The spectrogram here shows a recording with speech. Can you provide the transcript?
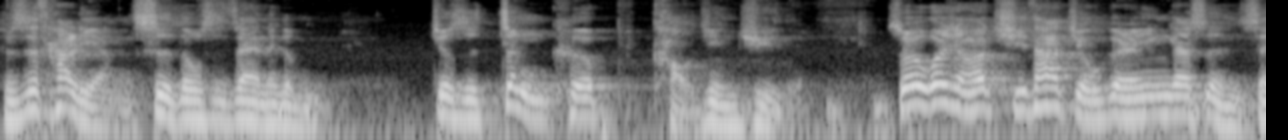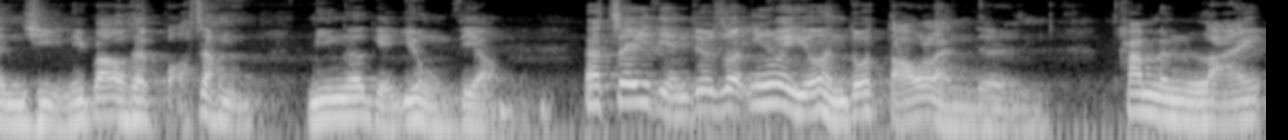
可是他两次都是在那个就是正科考进去的，所以我想到其他九个人应该是很生气，你把我的保障名额给用掉。那这一点就是说，因为有很多导览的人，他们来，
